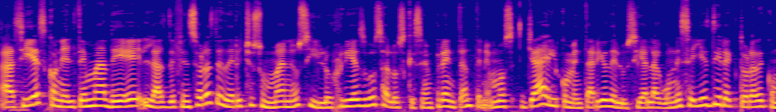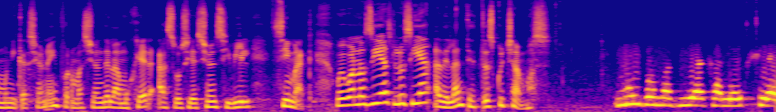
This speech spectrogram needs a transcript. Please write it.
Así es, con el tema de las defensoras de derechos humanos y los riesgos a los que se enfrentan, tenemos ya el comentario de Lucía Lagunes. Ella es directora de Comunicación e Información de la Mujer, Asociación Civil CIMAC. Muy buenos días, Lucía. Adelante, te escuchamos. Muy buenos días, Alexia,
